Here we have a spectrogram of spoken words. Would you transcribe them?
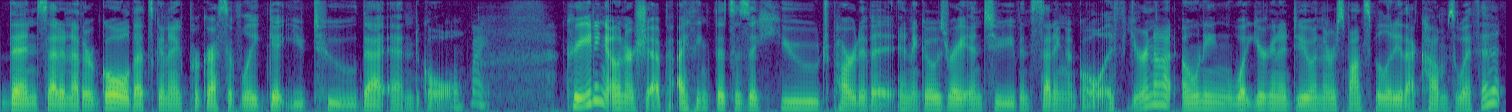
then set another goal that's going to progressively get you to that end goal? Right. Creating ownership, I think this is a huge part of it, and it goes right into even setting a goal. If you're not owning what you're going to do and the responsibility that comes with it,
